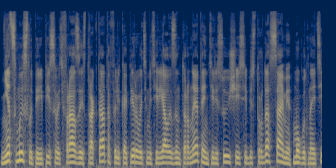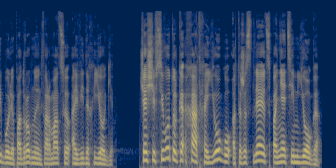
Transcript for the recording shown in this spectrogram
Нет смысла переписывать фразы из трактатов или копировать материал из интернета, интересующиеся без труда сами могут найти более подробную информацию о видах йоги. Чаще всего только хатха-йогу отождествляют с понятием йога.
